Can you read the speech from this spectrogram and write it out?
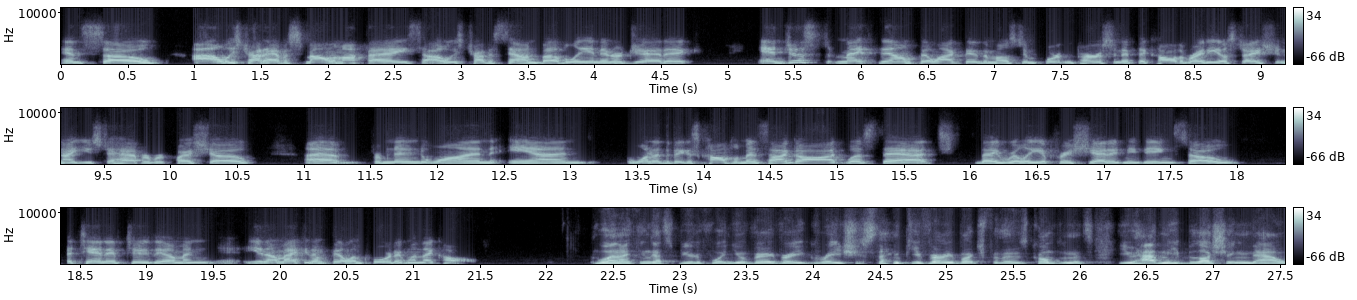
And so I always try to have a smile on my face. I always try to sound bubbly and energetic and just make them feel like they're the most important person. If they call the radio station, I used to have a request show um, from noon to one. And one of the biggest compliments I got was that they really appreciated me being so attentive to them and, you know, making them feel important when they called. Well, and I think that's beautiful, and you're very, very gracious. Thank you very much for those compliments. You have me blushing now,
